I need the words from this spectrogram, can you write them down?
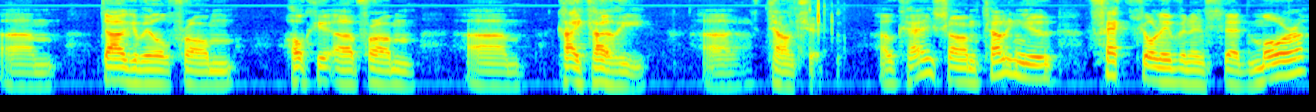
um, Dargaville from Hoki, uh, from um, Kaikohe uh, Township. Okay, so I'm telling you factual evidence that Moira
